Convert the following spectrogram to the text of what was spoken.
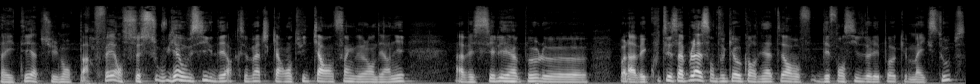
a été absolument parfait. On se souvient aussi d'ailleurs que ce match 48-45 de l'an dernier avait scellé un peu le. Voilà, avait coûté sa place en tout cas au coordinateur défensif de l'époque, Mike Stoops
